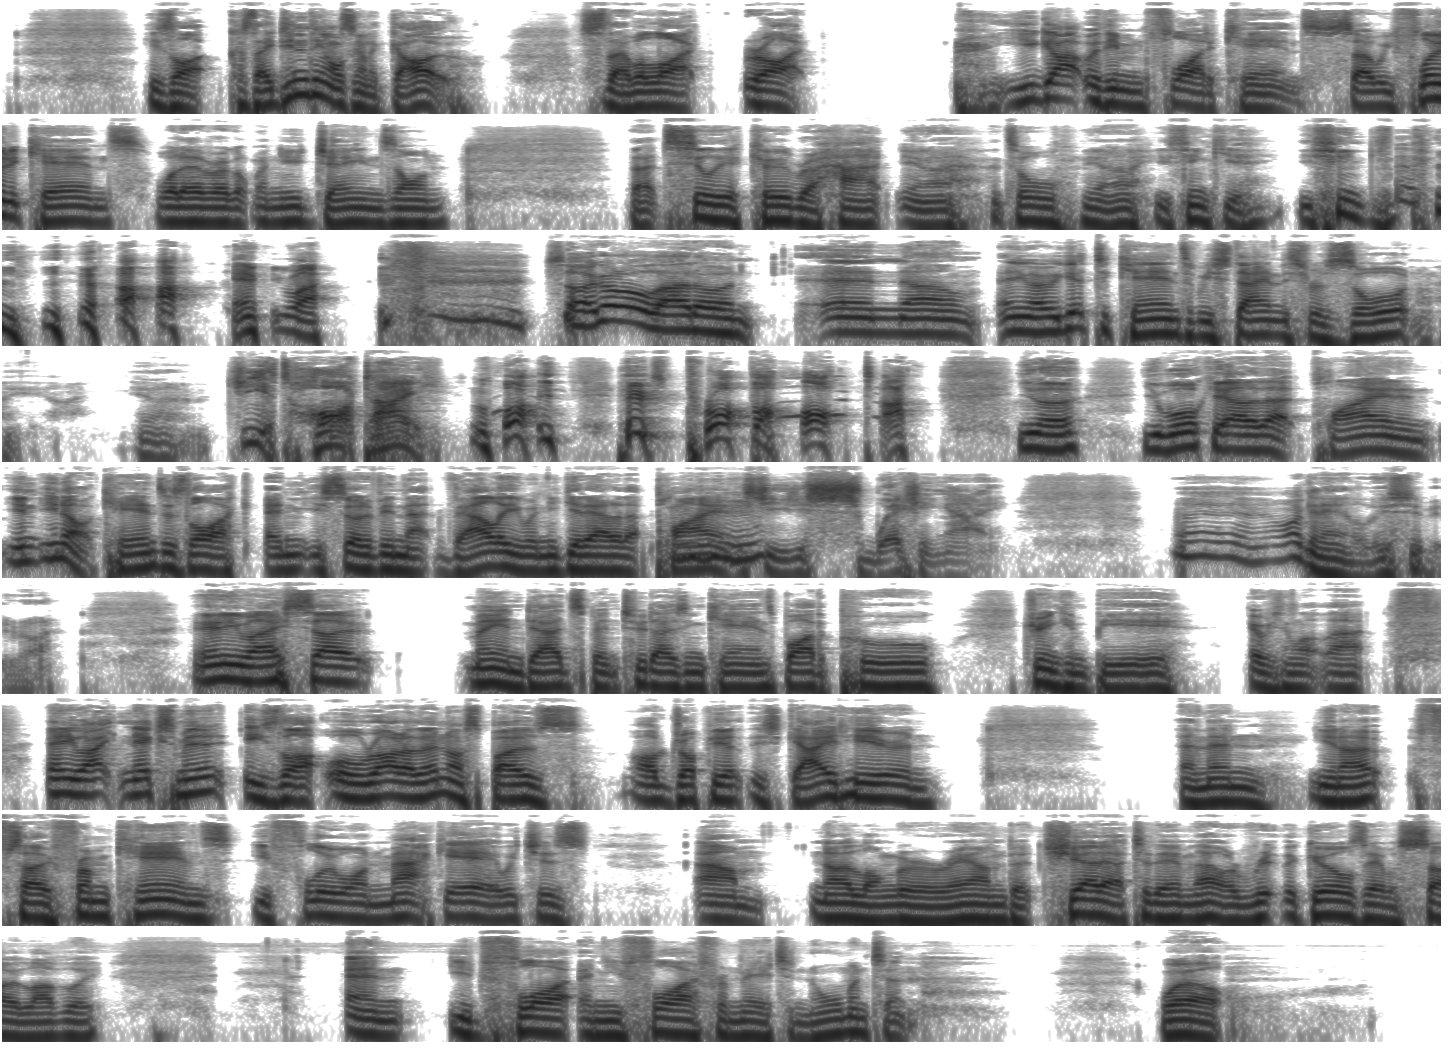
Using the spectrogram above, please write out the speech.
He's like, cause they didn't think I was going to go. So they were like, right, you go up with him and fly to Cairns. So we flew to Cairns, whatever. I got my new jeans on. That Celia Kubra hat, you know, it's all, you know, you think you, you think, anyway. So I got all that on and, um, anyway, we get to Cairns and we stay in this resort. You know, gee, it's hot, eh? It's proper hot, eh? You know, you walk out of that plane and you, you know what Cairns is like and you're sort of in that valley when you get out of that plane, it's, you're just sweating, eh? Eh, I can handle this a bit, right? Anyway, so me and dad spent two days in Cairns by the pool, drinking beer, everything like that. Anyway, next minute, he's like, all right, then I suppose I'll drop you at this gate here. And, and then, you know, so from Cairns, you flew on MacAir, which is, um, no longer around, but shout out to them. They were, the girls there were so lovely. And you'd fly and you fly from there to Normanton. Well,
